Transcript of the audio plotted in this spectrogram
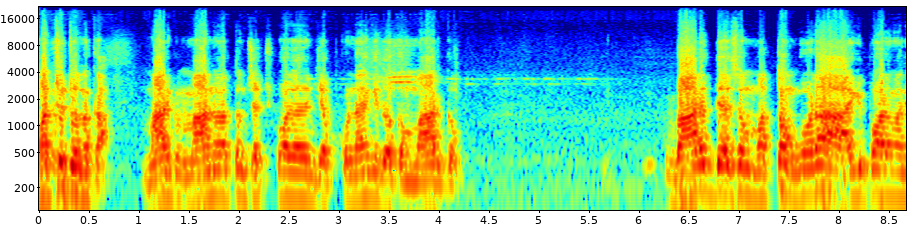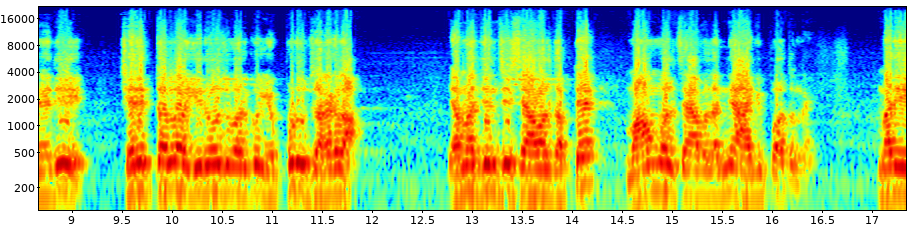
మచ్చు తునక. మార్గం మానవత్వం చచ్చిపోలేదని చెప్పుకోవడానికి ఇది ఒక మార్గం. భారతదేశం మొత్తం కూడా ఆగిపోవడం అనేది చరిత్రలో ఈ రోజు వరకు ఎప్పుడూ జరగల. ఎమర్జెన్సీ సేవలు తప్పితే మామూలు సేవలన్నీ ఆగిపోతున్నాయి. మరి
